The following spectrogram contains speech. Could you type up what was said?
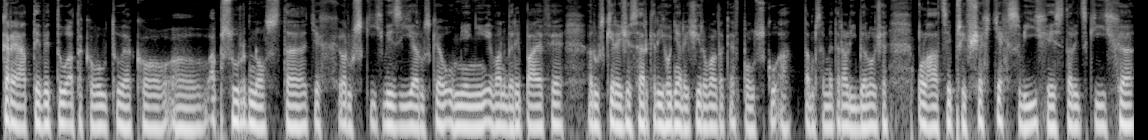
kreativitu a takovou tu jako uh, absurdnost eh, těch ruských vizí a ruského umění. Ivan Vyrypajev je ruský režisér, který hodně režíroval také v Polsku a tam se mi teda líbilo, že Poláci při všech těch svých historických eh,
